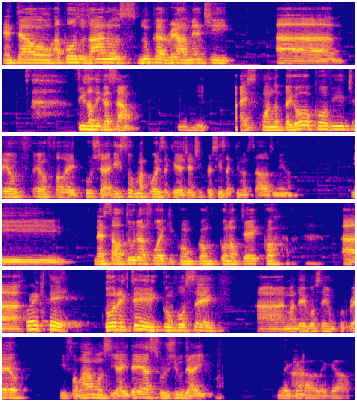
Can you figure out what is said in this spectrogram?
Então, após os anos, nunca realmente uh, fiz a ligação. Uhum. Mas quando pegou o Covid, eu, eu falei, puxa, isso é uma coisa que a gente precisa aqui nos Estados Unidos. E nessa altura foi que con, con, conectei, con, uh, conectei. conectei com você, uh, mandei você um correio e falamos e a ideia surgiu daí. Legal, uh, legal.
